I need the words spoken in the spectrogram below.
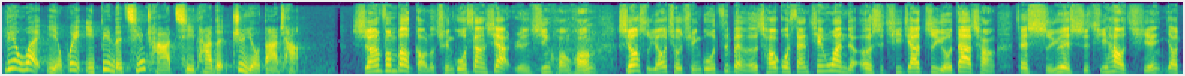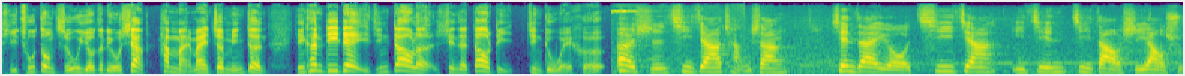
另外也会一并的清查其他的制油大厂。食安风暴搞得全国上下人心惶惶，食药署要求全国资本额超过三千万的二十七家制油大厂，在十月十七号前要提出动植物油的流向和买卖证明等。眼看 D day 已经到了，现在到底进度为何？二十七家厂商，现在有七家已经寄到食药署。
